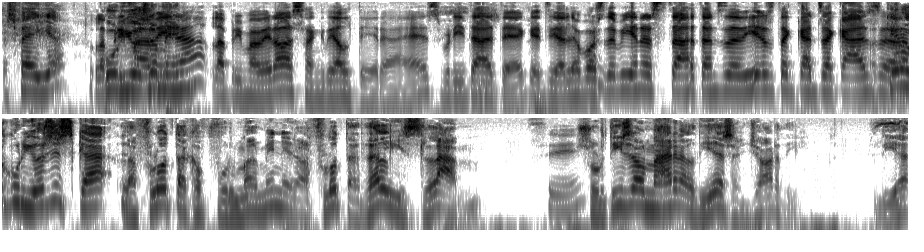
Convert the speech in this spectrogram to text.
es feia, La curiosament... primavera, la primavera la sangre altera, eh? És veritat, eh? Aquests ja llavors devien estar tants de dies tancats a casa. El que era curiós és que la flota, que formalment era la flota de l'islam, Sí. sortís al mar el dia de Sant Jordi, el dia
